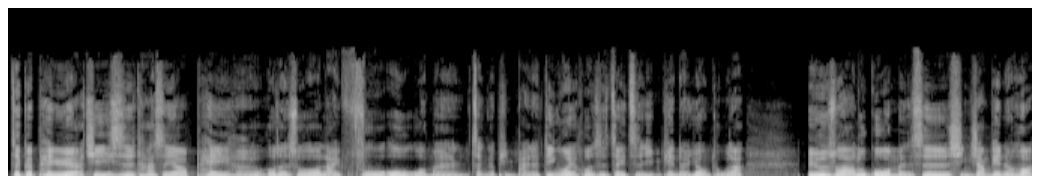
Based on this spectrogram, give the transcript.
这个配乐啊，其实它是要配合或者说来服务我们整个品牌的定位，或者是这支影片的用途啦。比如说啊，如果我们是形象片的话，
